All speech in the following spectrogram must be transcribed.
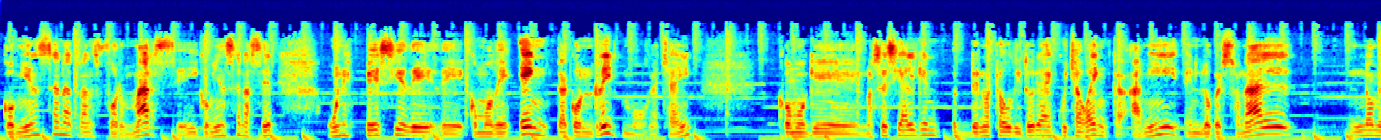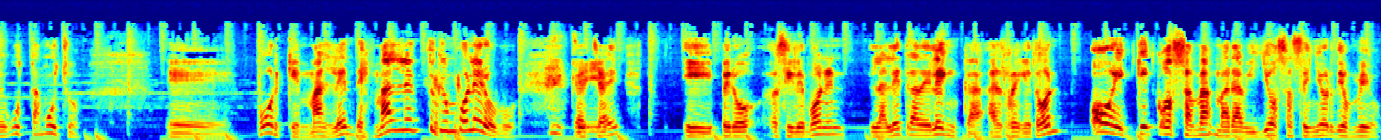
comienzan a transformarse y comienzan a ser una especie de, de como de enca con ritmo, ¿cachai? Como que no sé si alguien de nuestros auditores ha escuchado enca. A mí, en lo personal, no me gusta mucho. Eh, porque es más lento, es más lento que un bolero, po, ¿cachai? Y, pero si le ponen la letra del enca al reggaetón, ¡Uy, qué cosa más maravillosa, Señor Dios mío!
